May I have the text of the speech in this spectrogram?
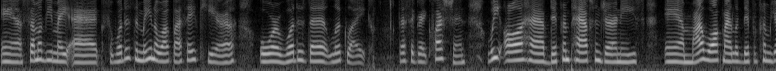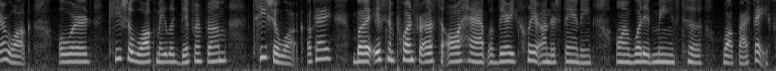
And some of you may ask, what does it mean to walk by faith, Keaira? Or what does that look like? That's a great question. We all have different paths and journeys, and my walk might look different from your walk, or Keisha walk may look different from Tisha walk, okay? But it's important for us to all have a very clear understanding on what it means to walk by faith.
